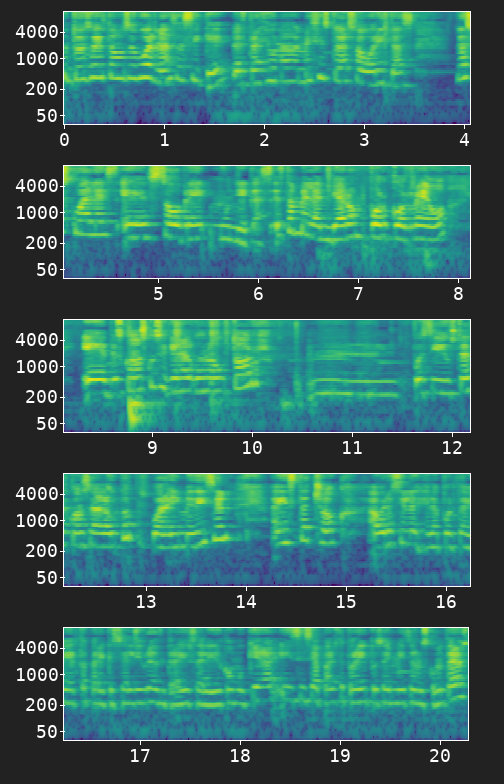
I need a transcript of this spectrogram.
entonces hoy estamos de buenas, así que les traje una de mis historias favoritas las cuales es sobre muñecas. Esta me la enviaron por correo eh, desconozco si tiene algún autor, pues si ustedes conocen al autor, pues por ahí me dicen. Ahí está Choc, ahora sí le dejé la puerta abierta para que sea libre de entrar y salir como quiera. Y si se aparece por ahí, pues ahí me dicen en los comentarios.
